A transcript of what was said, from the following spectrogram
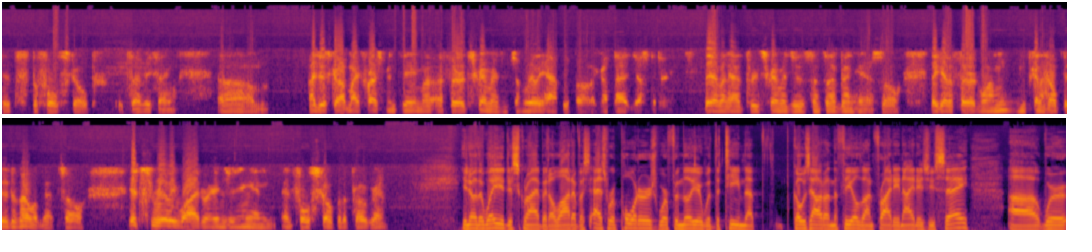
It's the full scope. It's everything. Um, I just got my freshman team a, a third scrimmage, which I'm really happy about. I got that yesterday. They haven't had three scrimmages since I've been here, so they got a third one. It's going to help their development. So it's really wide ranging and, and full scope of the program. You know, the way you describe it, a lot of us as reporters, we're familiar with the team that goes out on the field on Friday night, as you say. Uh, we're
